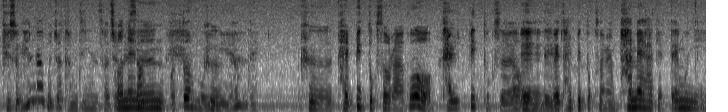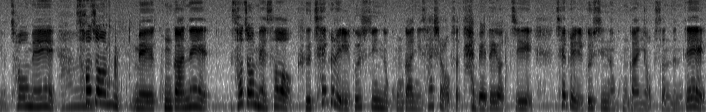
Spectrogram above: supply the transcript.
계속 했나 보죠, 당진 서점에서. 전에는 어떤 그- 모임이에요? 네. 그 달빛 독서라고 달빛 독서요. 예, 왜 달빛 독서면 밤에 하기 때문이에요. 처음에 아. 서점의 공간에 서점에서 그 책을 읽을 수 있는 공간이 사실 없어 다 매대였지 책을 읽을 수 있는 공간이 없었는데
